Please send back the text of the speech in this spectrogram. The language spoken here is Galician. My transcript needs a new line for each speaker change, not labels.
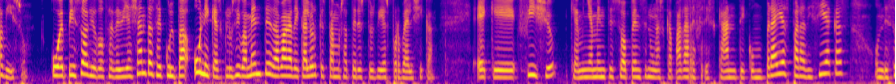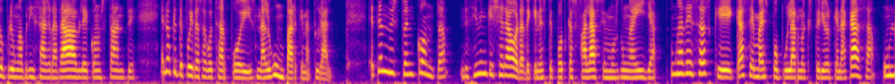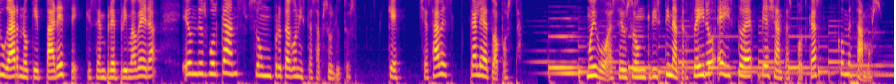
Aviso. O episodio 12 de Viaxantas é culpa única e exclusivamente da vaga de calor que estamos a ter estes días por Bélxica. É que fixo que a miña mente só pense nunha escapada refrescante, con praias paradisíacas onde sopre unha brisa agradable e constante, e no que te poidas agochar pois nalgún parque natural. E tendo isto en conta, deciden que xa era hora de que neste podcast falásemos dunha illa, unha desas que case é máis popular no exterior que na casa, un lugar no que parece que sempre é primavera e onde os volcáns son protagonistas absolutos. Que, xa sabes, cal é a tua aposta? Moi boas, eu son Cristina Terceiro e isto é Viaxantas Podcast. Comezamos.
